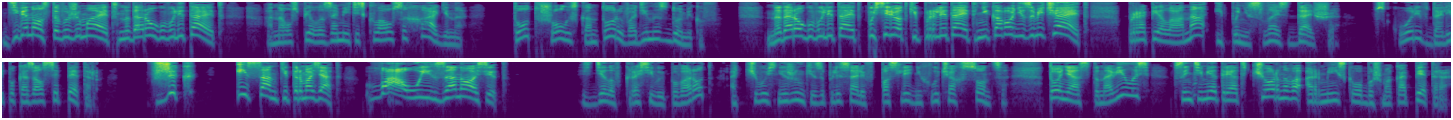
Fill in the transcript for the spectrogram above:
«Девяносто выжимает, на дорогу вылетает!» Она успела заметить Клауса Хагена. Тот шел из конторы в один из домиков. «На дорогу вылетает, посередке пролетает, никого не замечает!» Пропела она и понеслась дальше. Вскоре вдали показался Петер. «Вжик! И санки тормозят! Вау, их заносит!» Сделав красивый поворот, отчего снежинки заплясали в последних лучах солнца, Тоня остановилась в сантиметре от черного армейского башмака Петера.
